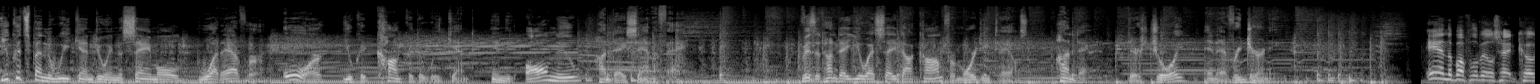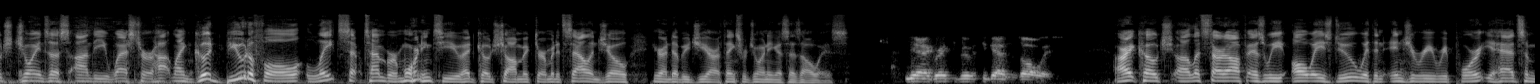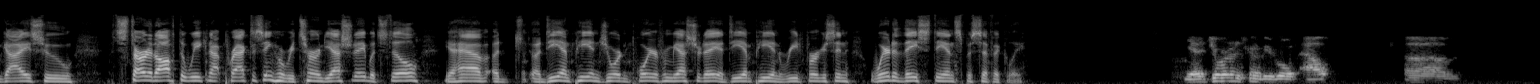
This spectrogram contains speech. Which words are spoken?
You could spend the weekend doing the same old whatever, or you could conquer the weekend in the all-new Hyundai Santa Fe. Visit HyundaiUSA.com for more details. Hyundai, there's joy in every journey. And the Buffalo Bills head coach joins us on the West Herr Hotline. Good, beautiful late September morning to you, head coach Sean McDermott. It's Sal and Joe here on WGR. Thanks for joining us as always. Yeah, great to be with you guys as always. All right, coach, uh, let's start off as we always do with an injury report. You had some guys who started off the week not practicing who returned yesterday, but still you have a, a DNP in Jordan Poyer from yesterday, a DNP in Reid Ferguson. Where do they stand specifically? Yeah, Jordan is going to be ruled out, um,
